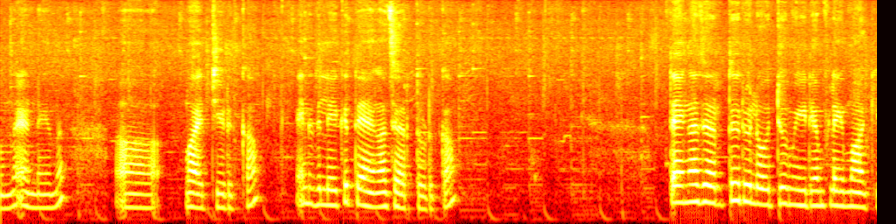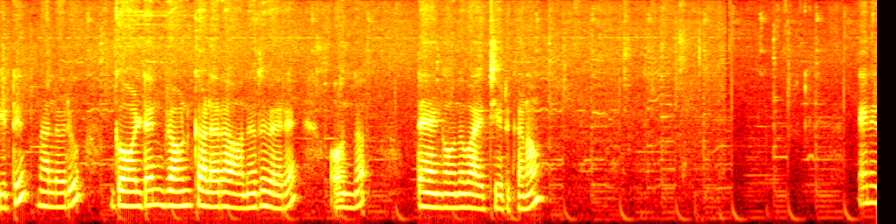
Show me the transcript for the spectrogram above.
നിന്ന് എണ്ണയിൽ നിന്ന് വഴറ്റിയെടുക്കാം. ഇനി ഇതിലേക്ക് തേങ്ങ ചേർത്ത് കൊടുക്കാം. തേങ്ങ ചേർത്ത് ഒരു ലോ ടു മീഡിയം ഫ്ലെയിം ആക്കിയിട്ട് നല്ലൊരു ഗോൾഡൻ ബ്രൗൺ കളർ ആവുന്നത് വരെ ഒന്ന് തേങ്ങ ഒന്ന് വഴറ്റിയെടുക്കണം. ഇനി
